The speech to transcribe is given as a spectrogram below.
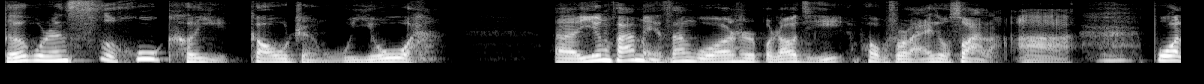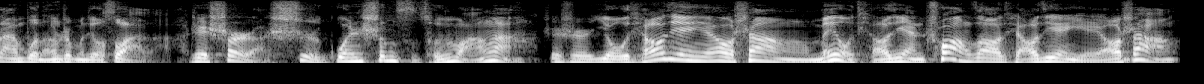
德国人似乎可以高枕无忧啊。呃，英法美三国是不着急，破不出来就算了啊。波兰不能这么就算了，这事儿啊事关生死存亡啊。这是有条件也要上，没有条件创造条件也要上。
